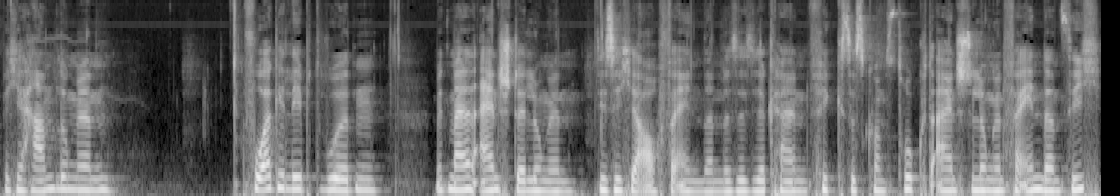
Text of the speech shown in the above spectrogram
welche Handlungen vorgelebt wurden mit meinen Einstellungen, die sich ja auch verändern. Das ist ja kein fixes Konstrukt. Einstellungen verändern sich.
